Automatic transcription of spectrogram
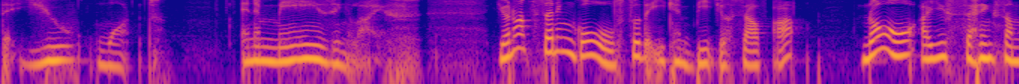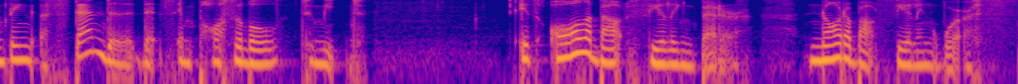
that you want an amazing life. You're not setting goals so that you can beat yourself up, nor are you setting something, a standard that's impossible to meet. It's all about feeling better, not about feeling worse.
